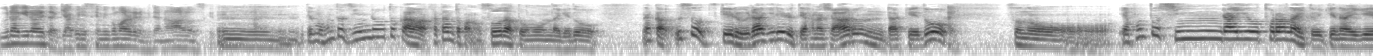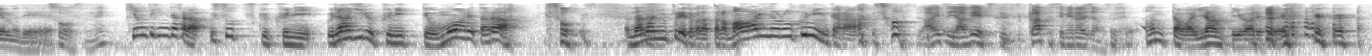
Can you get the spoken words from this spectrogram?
裏切られたら逆に攻め込まれるみたいなのあるんですけど、うはいん、でも本当は人狼とかカタンとかもそうだと思うんだけど、なんか嘘をつける、裏切れるって話あるんだけど、はいその、いや本当信頼を取らないといけないゲームで、そうですね。基本的にだから嘘つく国、裏切る国って思われたら、そうです。7人プレイとかだったら周りの6人から、そうです。あいつやべえっつってガッて攻められちゃうんですね。あんたはいらんって言われて、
